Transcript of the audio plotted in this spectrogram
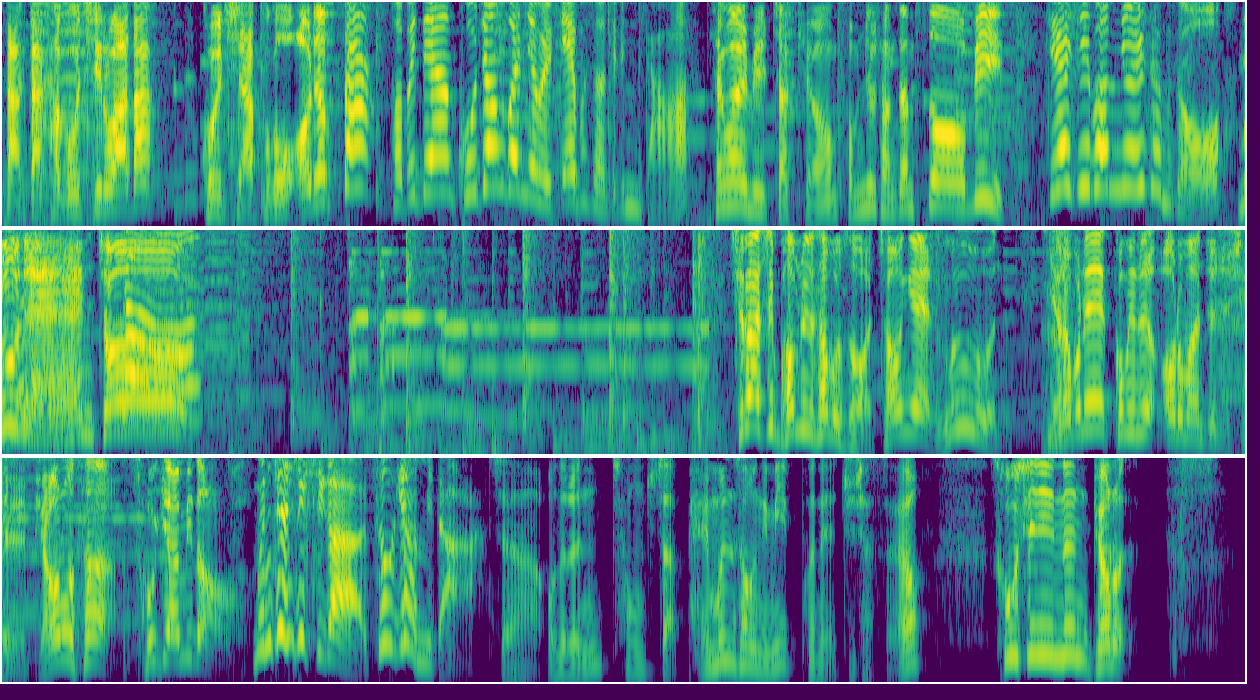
딱딱하고 지루하다? 골치 아프고 어렵다? 법에 대한 고정관념을 깨부숴 드립니다. 생활 밀착형 법률 상담 서비스. 지라시 법률사무소. 문앤정. 지라시 법률사무소 정앤문. 여러분의 고민을 어루만져 주실 변호사 소개합니다. 문천식 씨가 소개합니다. 자 오늘은 청취자 배문성 님이 보내주셨어요. 소신 있는 변호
